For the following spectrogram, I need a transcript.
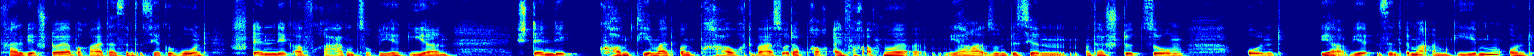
Gerade wir Steuerberater sind es ja gewohnt, ständig auf Fragen zu reagieren. Ständig kommt jemand und braucht was oder braucht einfach auch nur, äh, ja, so ein bisschen Unterstützung. Und ja, wir sind immer am Geben und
